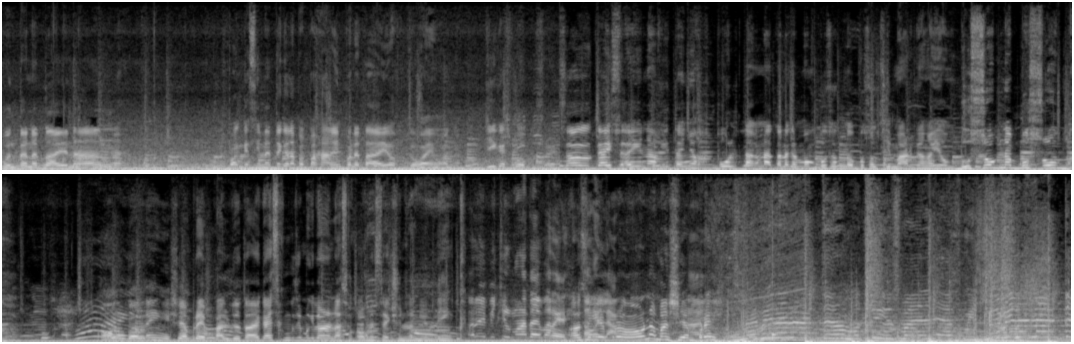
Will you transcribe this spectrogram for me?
Punta na tayo ng Pangasinan. Teka na, papahangin pa na tayo. Gawa yung ano. Gcash po, sir. So guys, ayun na, kita nyo. Full tank na. Talagang mong busog na busog si Marga ngayon. Busog na busog. Ang galing. Siyempre, paldo tayo. Guys, kung gusto maglaro, nasa comment section lang yung link. Pare, picture muna tayo, pare. Ah, sige bro. Oo naman, siyempre. Maybe the night that my tears might left me. Maybe the night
